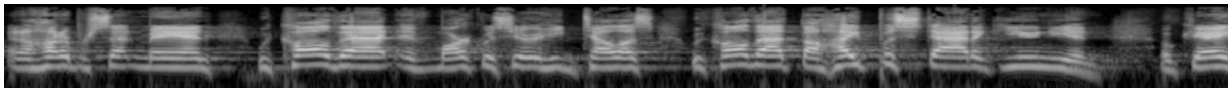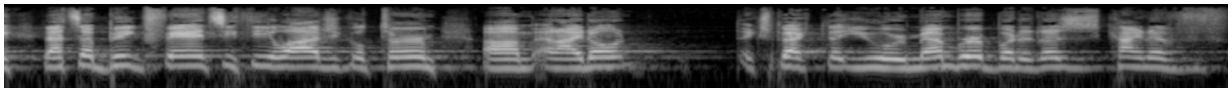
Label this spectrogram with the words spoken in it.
and 100% man. We call that, if Mark was here, he'd tell us, we call that the hypostatic union. Okay? That's a big fancy theological term, um, and I don't expect that you remember it, but it is kind of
